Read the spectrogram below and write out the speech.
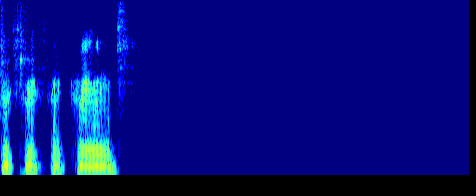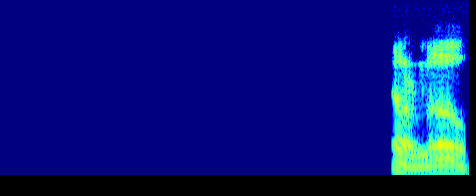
I don't know.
